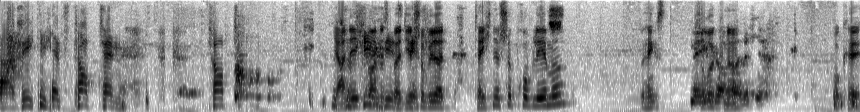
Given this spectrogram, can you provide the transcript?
Ja, wichtig jetzt Top 10. Top. Janik, waren es bei es dir geht. schon wieder technische Probleme? Du hängst Nee, zurück, ne? Okay,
